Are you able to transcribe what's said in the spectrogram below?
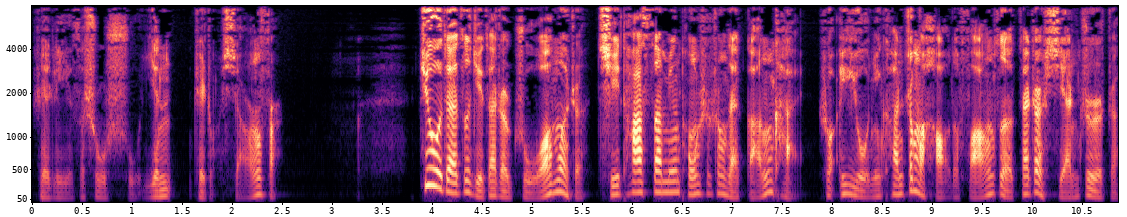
这李子树属阴这种想法。就在自己在这琢磨着，其他三名同事正在感慨说：“哎呦，你看这么好的房子在这闲置着，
